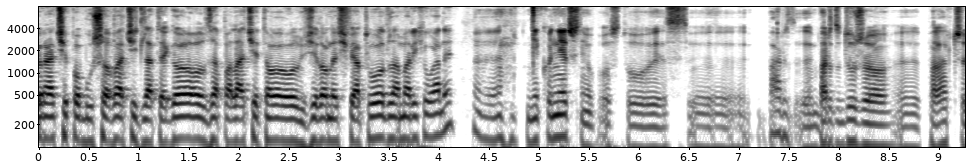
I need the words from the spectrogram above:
elektoracie pobuszować i dlatego zapalacie to zielone światło dla marihuany? Niekoniecznie, po prostu jest bardzo, bardzo dużo palaczy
